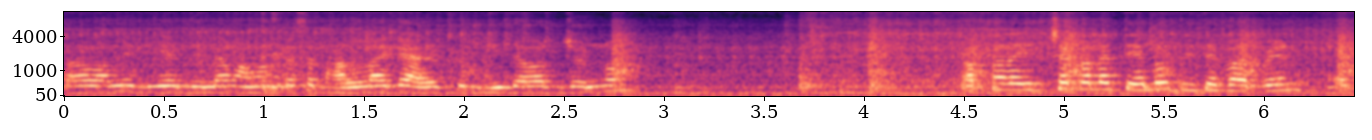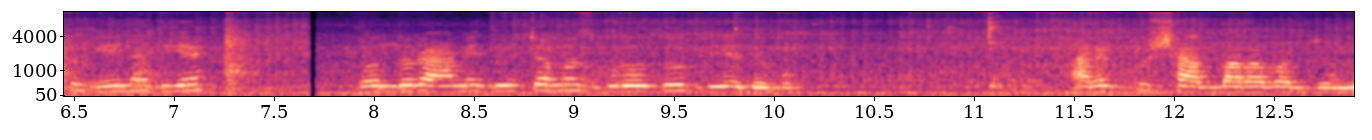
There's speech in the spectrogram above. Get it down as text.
তাও আমি দিয়ে দিলাম। আমার কাছে ভালো লাগে আর একটু ঘি দেওয়ার জন্য। আপনারা ইচ্ছা করলে তেলও দিতে পারবেন একটু ঘি না দিয়ে। বন্ধুরা, আমি দুই চামচ গুঁড়ো দুধ দিয়ে দেব। আর একটু স্বাদ বাড়াবার জন্য।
